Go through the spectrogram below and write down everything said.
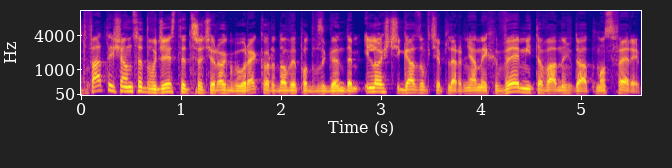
2023 rok był rekordowy pod względem ilości gazów cieplarnianych wyemitowanych do atmosfery.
